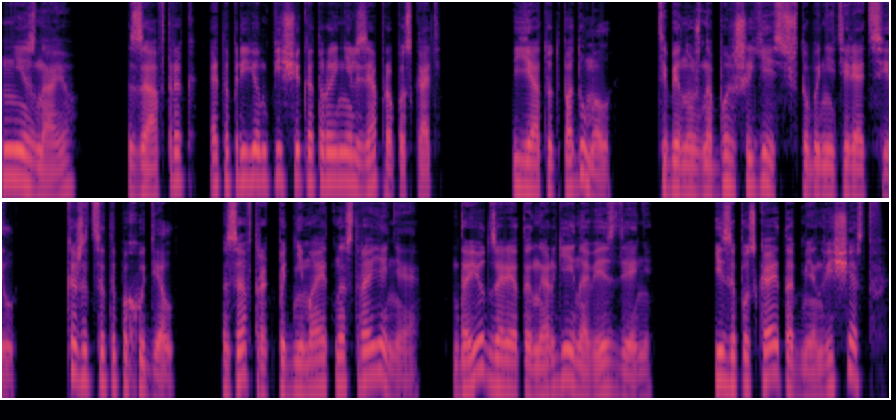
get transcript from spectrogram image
Не знаю. Завтрак — это прием пищи, который нельзя пропускать. Я тут подумал, тебе нужно больше есть, чтобы не терять сил. Кажется, ты похудел. Завтрак поднимает настроение, дает заряд энергии на весь день и запускает обмен веществ.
